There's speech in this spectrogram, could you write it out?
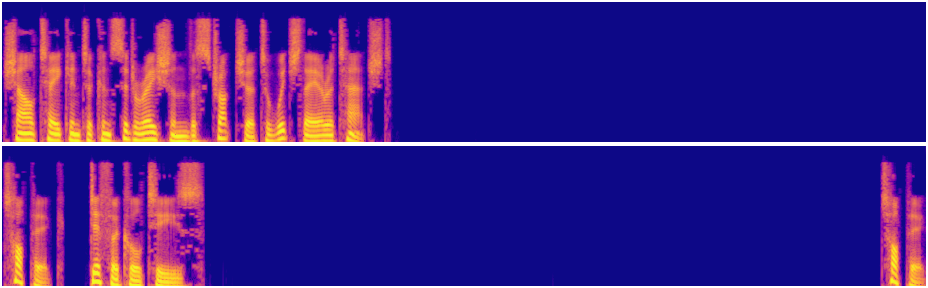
shall take into consideration the structure to which they are attached. Topic: Difficulties. Topic:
